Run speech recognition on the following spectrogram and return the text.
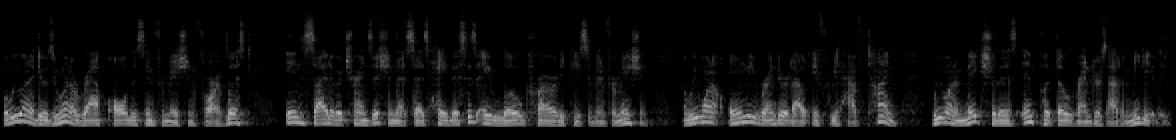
What we want to do is we want to wrap all this information for our list inside of a transition that says, hey, this is a low priority piece of information, and we want to only render it out if we have time. We want to make sure that this input, though, renders out immediately.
